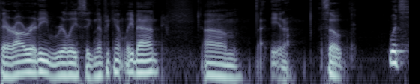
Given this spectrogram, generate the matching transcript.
They're already really significantly bad. Um, you know, so what's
